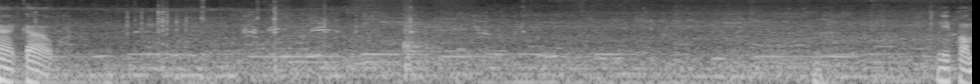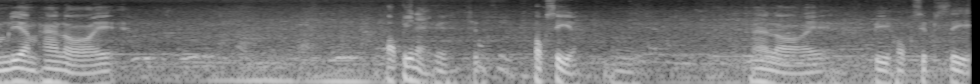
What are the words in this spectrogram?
ห้าเก้า นี่พร้อมเลี่ยมห้าร้อยออกปีไหนพี่ชุดหกสี่ห้าร้อยปีหกสิบสี่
